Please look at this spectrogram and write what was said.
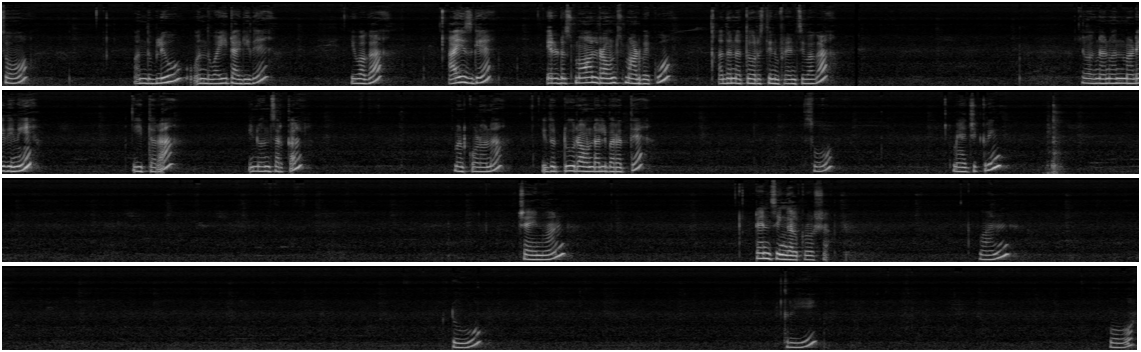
ಸೊ ಒಂದು ಬ್ಲೂ ಒಂದು ವೈಟ್ ಆಗಿದೆ. ಇವಾಗ ಐಸ್ಗೆ ಎರಡು ಸ್ಮಾಲ್ ರೌಂಡ್ಸ್ ಮಾಡಬೇಕು. ಅದನ್ನು ತೋರಿಸ್ತೀನಿ ಫ್ರೆಂಡ್ಸ್ ಇವಾಗ. ಇವಾಗ ನಾನು ಒಂದು ಮಾಡಿದ್ದೀನಿ. ಈ ಥರ ಇನ್ನೊಂದು ಸರ್ಕಲ್ ಮಾಡ್ಕೊಳ್ಳೋಣ. ಇದು ಟೂ ರೌಂಡಲ್ಲಿ ಬರುತ್ತೆ. So magic ring chain 1 10 single crochet. 1 2 3 4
